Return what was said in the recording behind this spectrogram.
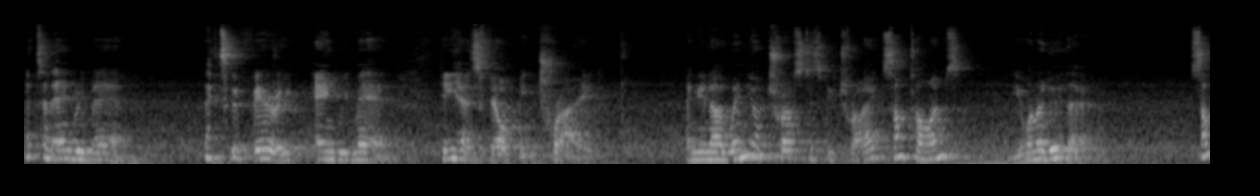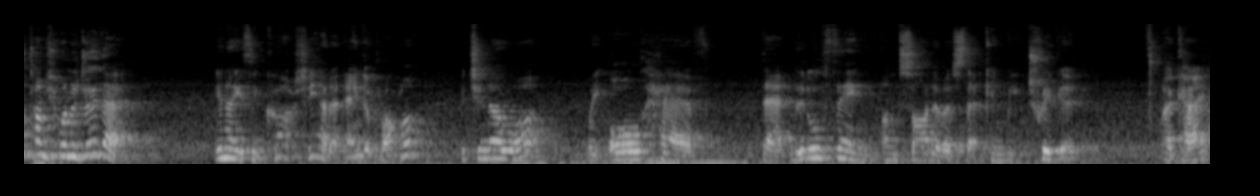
That's an angry man. That's a very angry man. He has felt betrayed. And you know, when your trust is betrayed, sometimes you want to do that. Sometimes you want to do that. You know, you think, gosh, he had an anger problem. But you know what? We all have that little thing inside of us that can be triggered. Okay?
